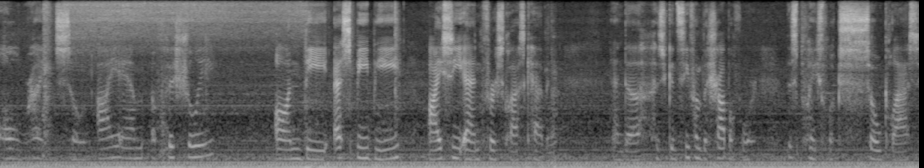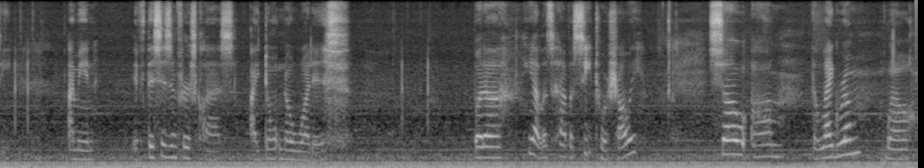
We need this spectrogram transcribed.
Alright, so I am officially on the SBB ICN first class cabin. And uh, as you can see from the shot before, this place looks so classy. I mean, if this isn't first class, I don't know what is. But uh, yeah, let's have a seat tour, shall we? So, um, the legroom, well,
